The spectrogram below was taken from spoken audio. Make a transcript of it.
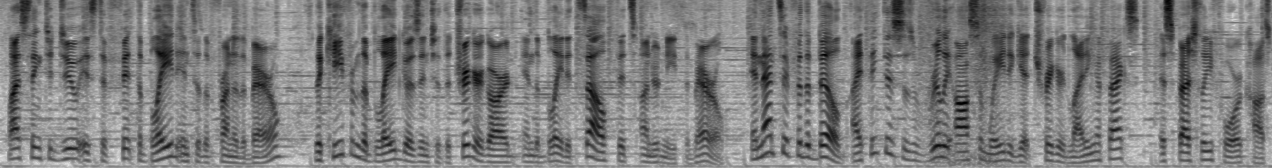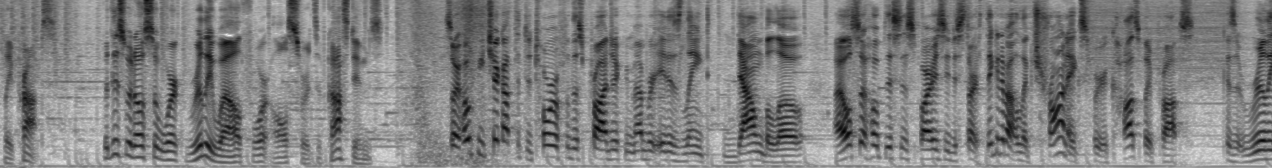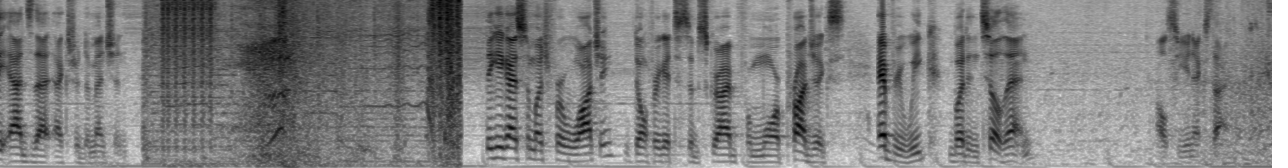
Last thing to do is to fit the blade into the front of the barrel. The key from the blade goes into the trigger guard and the blade itself fits underneath the barrel. And that's it for the build. I think this is a really awesome way to get triggered lighting effects, especially for cosplay props. But this would also work really well for all sorts of costumes. So I hope you check out the tutorial for this project. Remember, it is linked down below. I also hope this inspires you to start thinking about electronics for your cosplay props because it really adds that extra dimension. Thank you guys so much for watching. Don't forget to subscribe for more projects every week. But until then, I'll see you next time.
